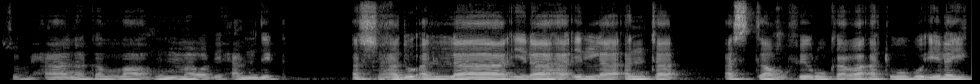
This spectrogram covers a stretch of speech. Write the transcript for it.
Subhanaka Allahumma wa bihamdik ashhadu an la ilaha illa anta astaghfiruka wa atubu ilaik.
